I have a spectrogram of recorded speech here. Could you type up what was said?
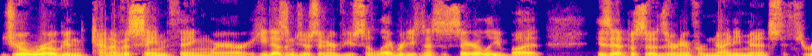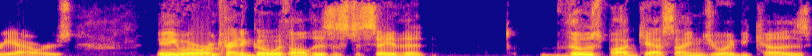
Joe Rogan, kind of the same thing where he doesn't just interview celebrities necessarily, but his episodes are anywhere from 90 minutes to three hours anyway, where I'm trying to go with all this is to say that those podcasts I enjoy because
